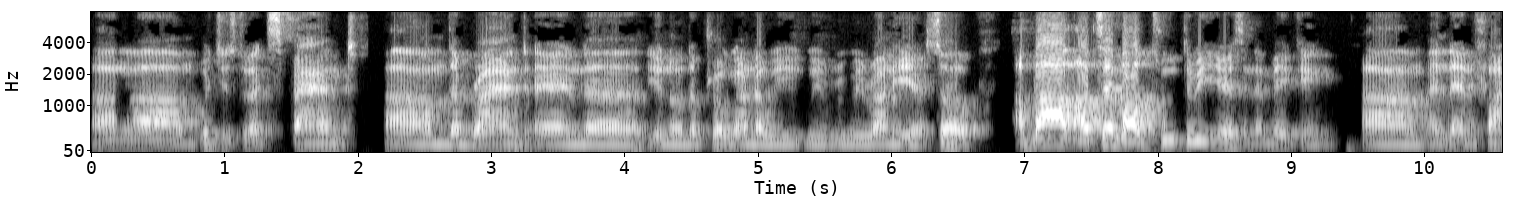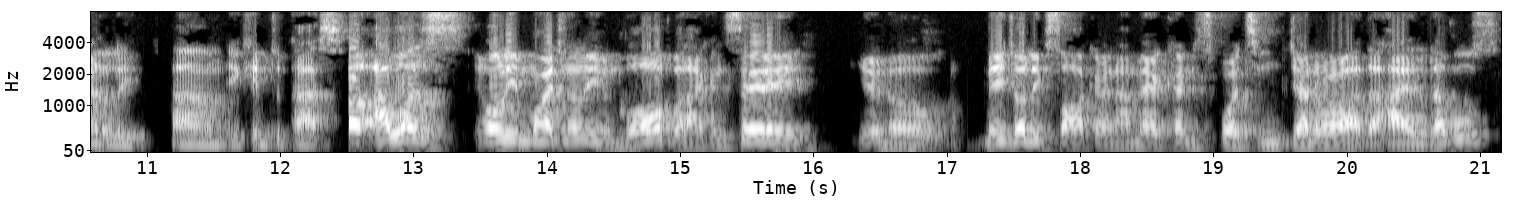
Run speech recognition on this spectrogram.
um, which is to expand um, the brand and uh, you know the program that we, we we run here. So about I'll say about two three years in the making, um, and then finally um, it came to pass. I, I was only marginally involved, but I can say you know Major League Soccer and American sports in general are the high levels.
